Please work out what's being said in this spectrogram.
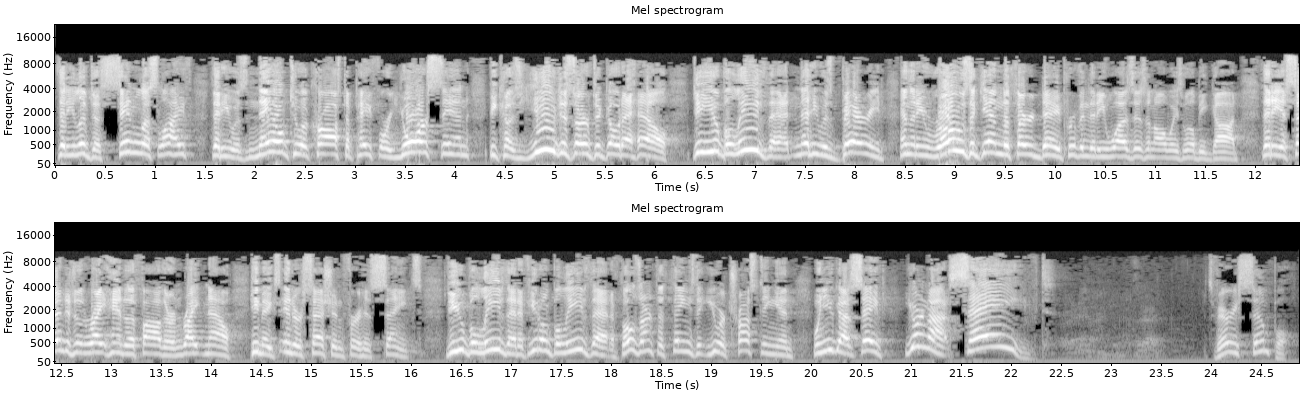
that He lived a sinless life, that He was nailed to a cross to pay for your sin because you deserve to go to hell? Do you believe that? And that He was buried and that He rose again the third day, proving that He was, is, and always will be God? That He ascended to the right hand of the Father and right now He makes intercession for His saints? Do you believe that? If you don't believe that, if those aren't the things that you are trusting in when you got saved, you're not saved. It's very simple.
